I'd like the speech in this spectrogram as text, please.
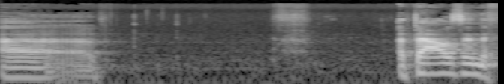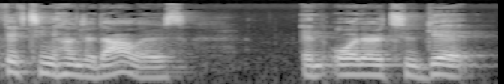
uh, a thousand to fifteen hundred dollars in order to get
